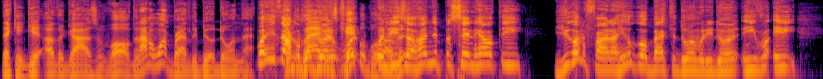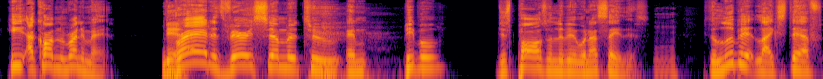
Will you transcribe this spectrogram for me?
that can get other guys involved. And I don't want Bradley Beal doing that. Well, he's not going to be doing he's it when- capable when he's hundred percent healthy. You're going to find out he'll go back to doing what he's doing. He he, he I call him the running man. Yeah. Brad is very similar to, and people just pause a little bit when I say this. Mhm. It's a little bit like Steph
